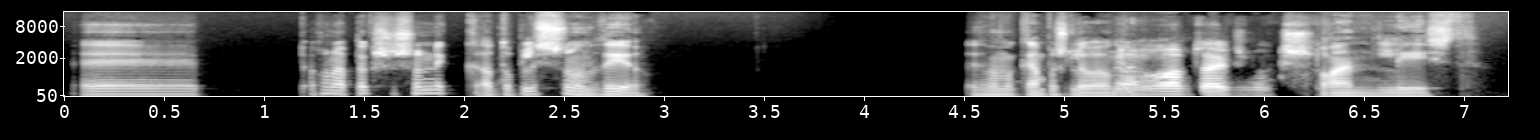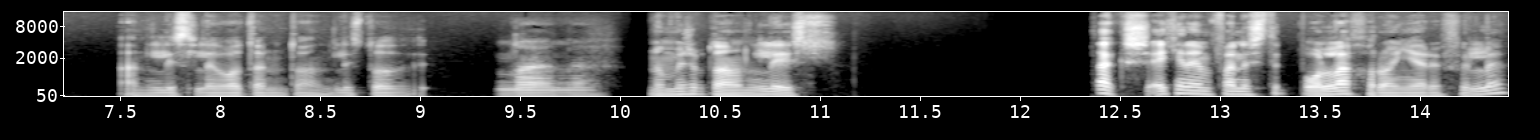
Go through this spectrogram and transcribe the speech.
Ε, έχω να παίξω Sonic από το PlayStation 2. Δεν θυμάμαι καν πώς λεγόταν. Εγώ από το Xbox. Το Unleashed. Unleashed λεγόταν το Unleashed. Το... δι- Ναι, ναι. Νομίζω από το Unleashed. Εντάξει, έχει να εμφανιστεί πολλά χρόνια, ρε φίλε.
